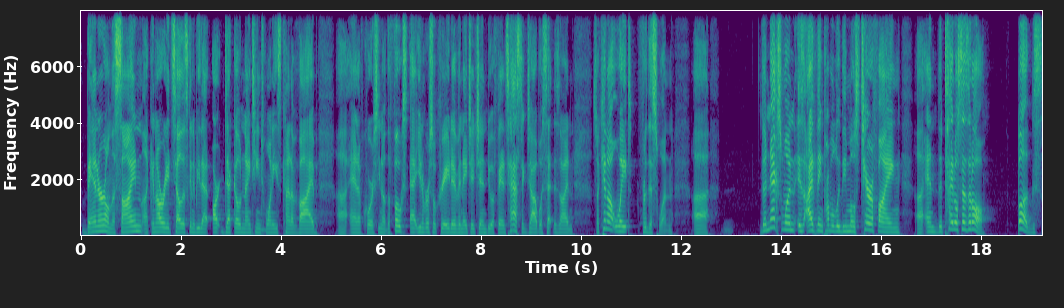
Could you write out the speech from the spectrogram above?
banner on the sign. I can already tell it's going to be that Art Deco 1920s kind of vibe. Uh, and of course, you know the folks at Universal Creative and HHN do a fantastic job with set design. So I cannot wait for this one. Uh, the next one is, I think, probably the most terrifying, uh, and the title says it all: bugs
